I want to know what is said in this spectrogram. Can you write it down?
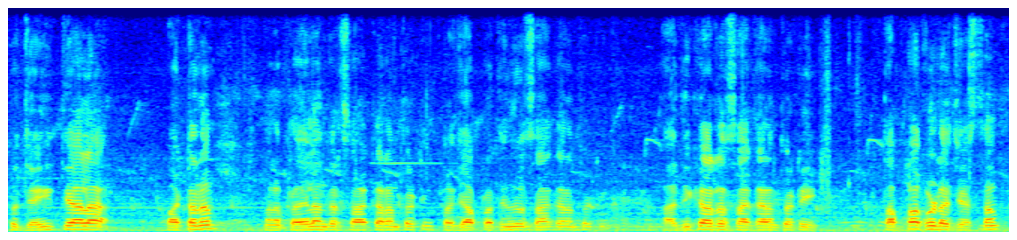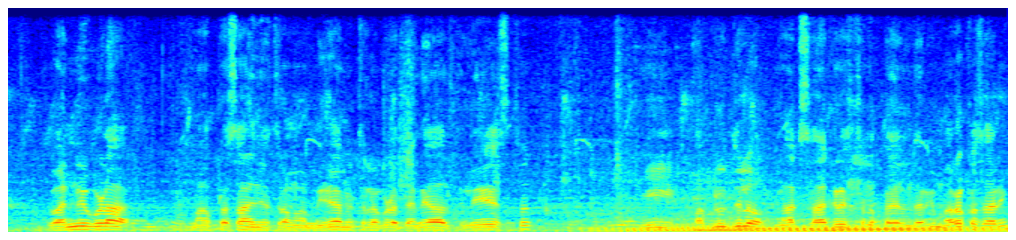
సో జగిత్యాల పట్టణం మన ప్రజలందరి సహకారంతో ప్రజాప్రతినిధుల సహకారంతో అధికారుల సహకారంతో తప్పకుండా చేస్తాం. ఇవన్నీ కూడా మా ప్రసారం చిత్రం మా మీడియా మిత్రులకు కూడా ధన్యవాదాలు తెలియజేస్తూ ఈ అభివృద్ధిలో నాకు సహకరిస్తున్న ప్రజలందరికీ మరొకసారి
